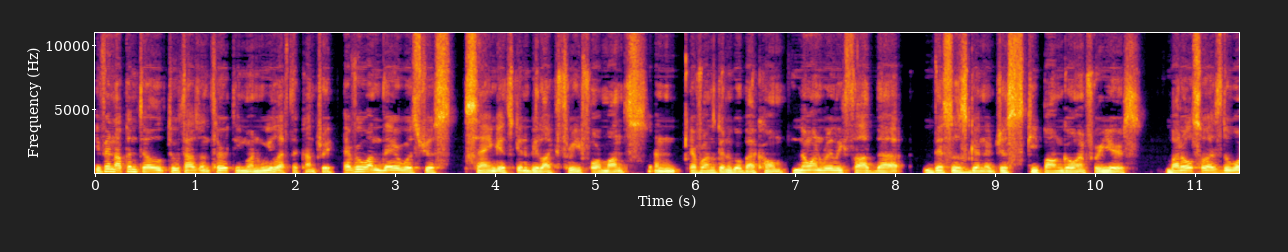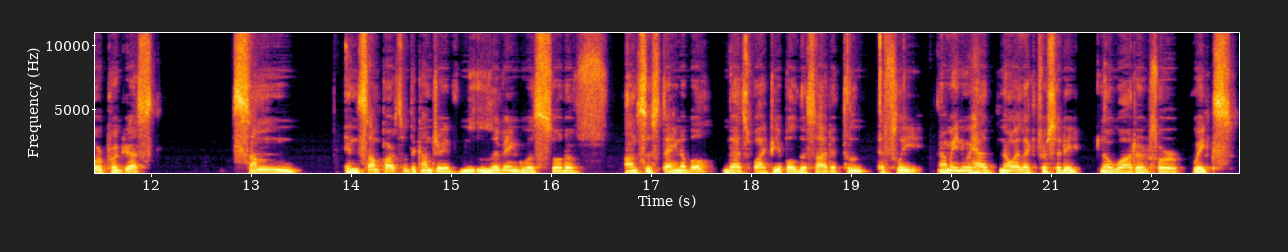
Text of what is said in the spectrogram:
Even up until 2013, when we left the country, everyone there was just saying it's going to be like three, four months and everyone's going to go back home. No one really thought that this is going to just keep on going for years. But also as the war progressed, some, in some parts of the country, living was sort of unsustainable. That's why people decided to, to flee. I mean, we had no electricity, no water for weeks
